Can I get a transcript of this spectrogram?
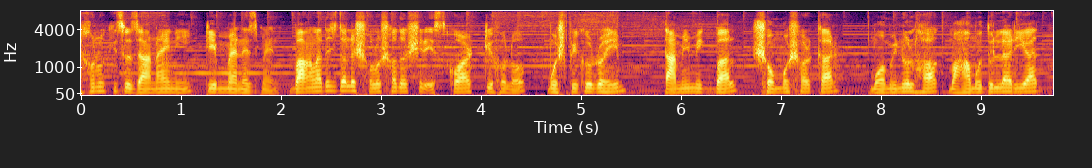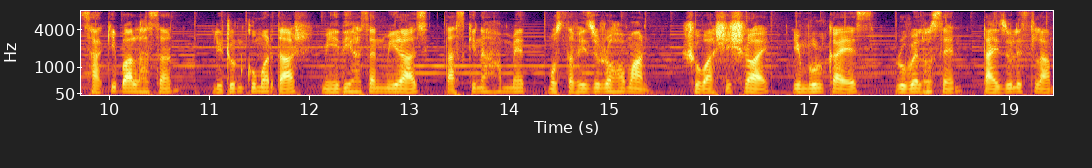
এখনও কিছু জানায়নি টিম ম্যানেজমেন্ট। বাংলাদেশ দলের ষোলো সদস্যের স্কোয়াডটি হল মুশফিকুর রহিম, তামিম ইকবাল, সৌম্য সরকার, মমিনুল হক, মাহমুদুল্লাহ রিয়াদ, সাকিব আল হাসান, লিটন কুমার দাস, মেহেদি হাসান মিরাজ, তাসকিন আহমেদ, মোস্তাফিজুর রহমান, সুভাশিস রয়, ইমরুল কায়েস, রুবেল হোসেন, তাইজুল ইসলাম,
